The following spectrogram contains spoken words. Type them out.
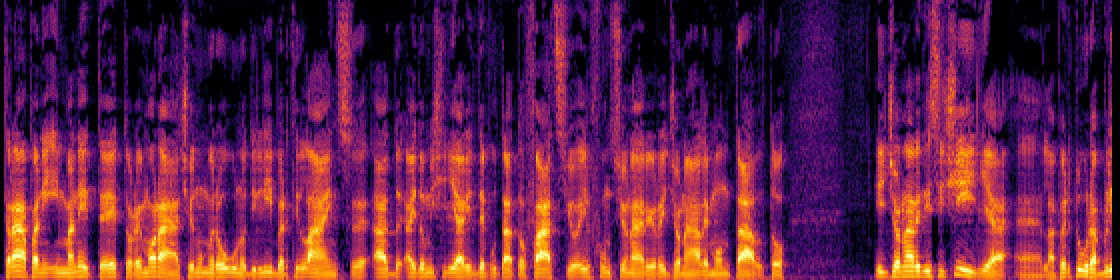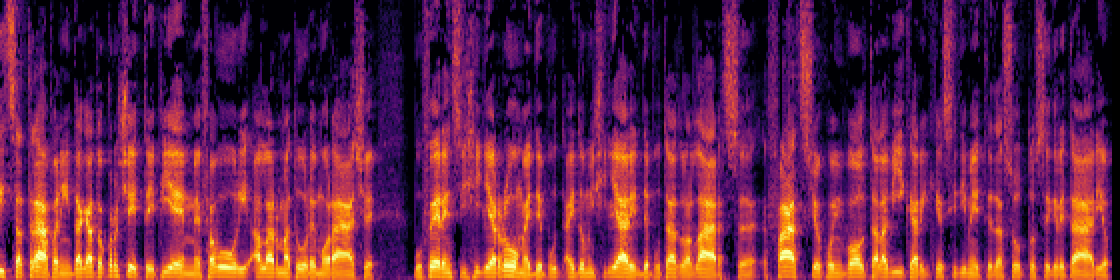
Trapani in manette Ettore Morace, numero uno di Liberty Lines, ad, ai domiciliari il deputato Fazio e il funzionario regionale Montalto. Il giornale di Sicilia, eh, l'apertura, blitz a Trapani, indagato Crocetta, i PM, favori all'armatore Morace. Bufera in Sicilia e Roma, ai, depu- ai domiciliari il deputato all'Ars, Fazio coinvolta la Vicari che si dimette da sottosegretario.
